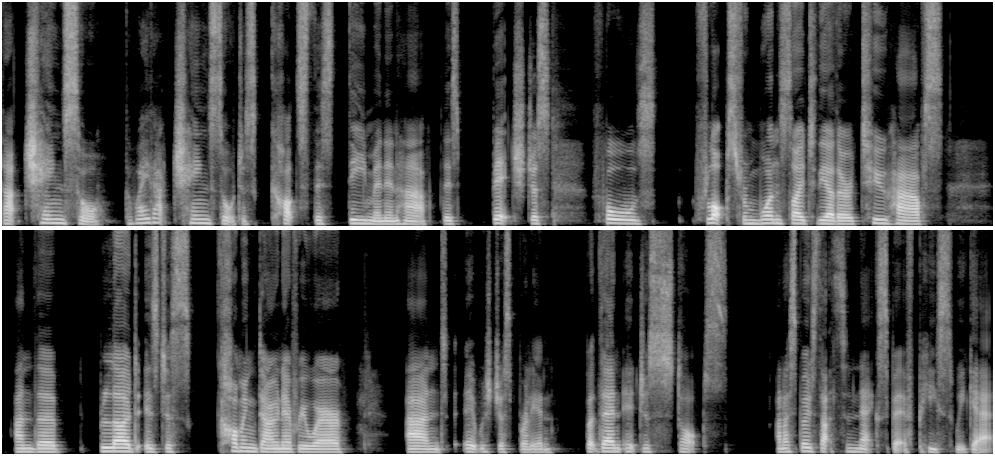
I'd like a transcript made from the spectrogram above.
that chainsaw, the way that chainsaw just cuts this demon in half, this bitch just falls, flops from one side to the other, two halves, and the blood is just coming down everywhere. And it was just brilliant. But then it just stops. And I suppose that's the next bit of peace we get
